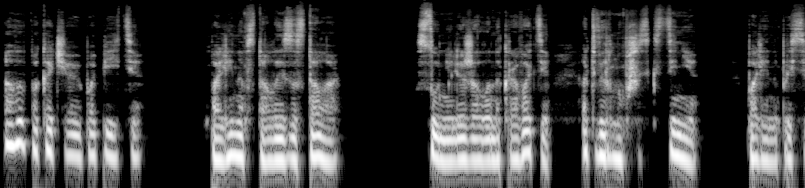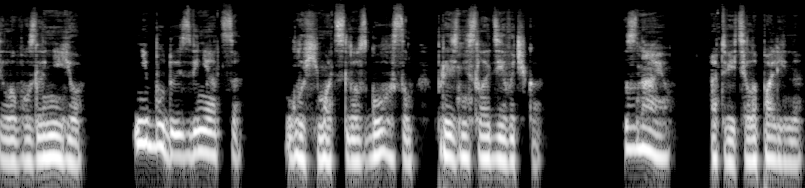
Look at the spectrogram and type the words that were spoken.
а вы пока чаю попейте». Полина встала из-за стола. Соня лежала на кровати, отвернувшись к стене. Полина присела возле нее. «Не буду извиняться», — глухим от слез голосом произнесла девочка. «Знаю», — ответила Полина.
